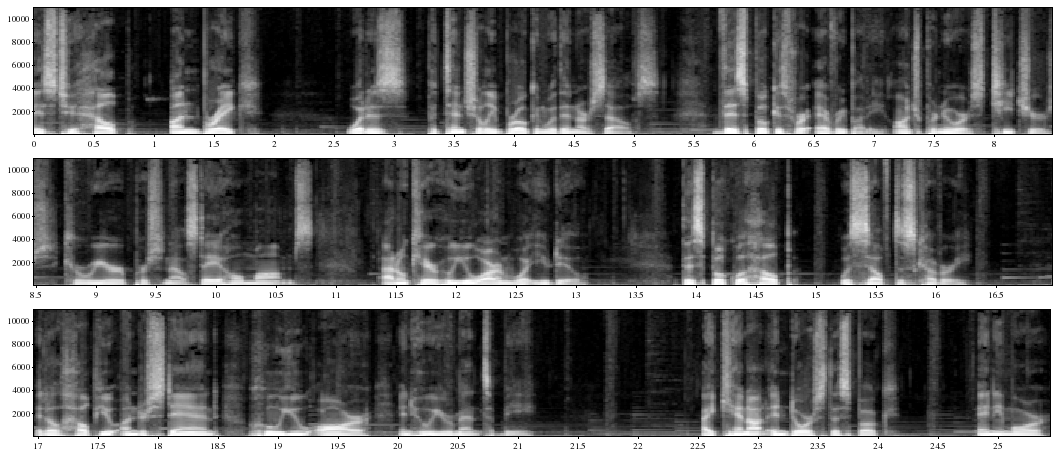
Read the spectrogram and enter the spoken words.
is to help unbreak what is potentially broken within ourselves. This book is for everybody entrepreneurs, teachers, career personnel, stay at home moms. I don't care who you are and what you do. This book will help with self discovery. It'll help you understand who you are and who you're meant to be. I cannot endorse this book any more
